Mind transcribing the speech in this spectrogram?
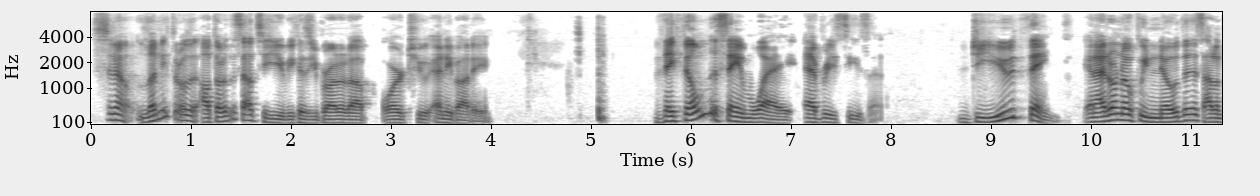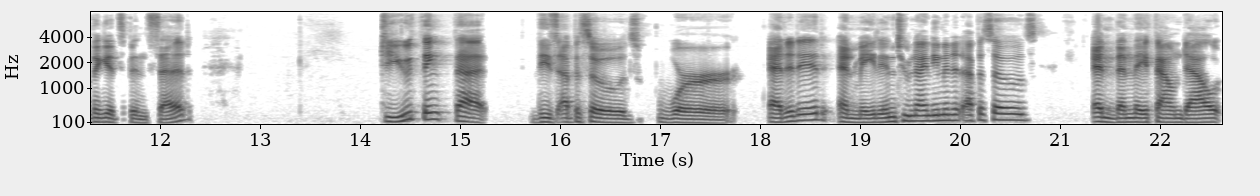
So now let me throw. That. I'll throw this out to you because you brought it up, or to anybody. They film the same way every season. Do you think? And I don't know if we know this. I don't think it's been said. Do you think that these episodes were edited and made into 90 minute episodes and then they found out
